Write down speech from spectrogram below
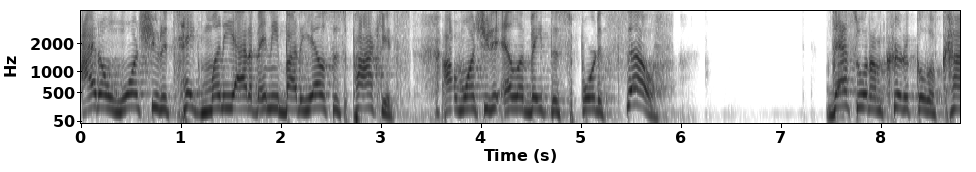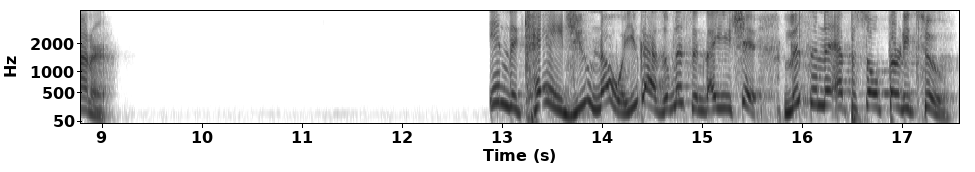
I don't want you to take money out of anybody else's pockets. I want you to elevate the sport itself. That's what I'm critical of Conor. In the cage, you know it. You guys have listened. Shit. Listen to episode 32.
